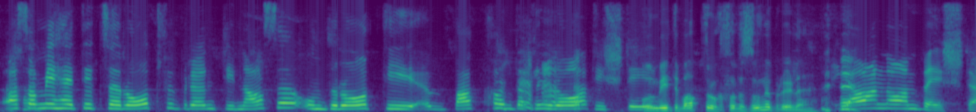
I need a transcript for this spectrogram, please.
Also, man hat jetzt eine rot verbrannte Nase und rote Backen und ein bisschen rote Und Stirn. mit dem Abdruck von der Sonnenbrille? Ja, noch am besten.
